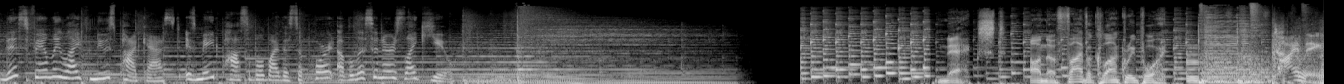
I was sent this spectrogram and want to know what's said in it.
This Family Life News podcast is made possible by the support of listeners like you. Next on the 5 o'clock report. Timing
